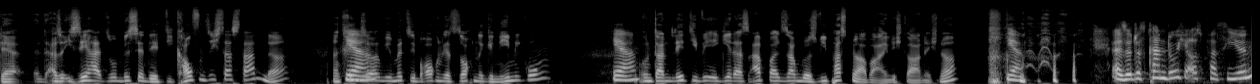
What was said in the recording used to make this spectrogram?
Der, also ich sehe halt so ein bisschen, die, die kaufen sich das dann, ne? Dann kriegen sie irgendwie mit, sie brauchen jetzt doch eine Genehmigung. Ja. Und dann lädt die WEG das ab, weil sie sagen, das Wie passt mir aber eigentlich gar nicht, ne? Ja. Also das kann durchaus passieren.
